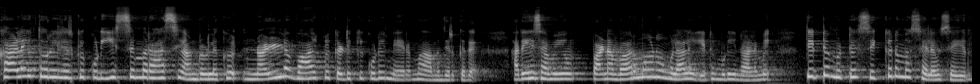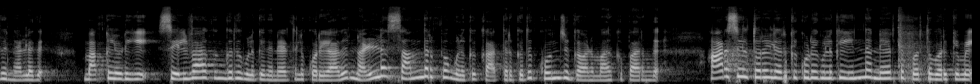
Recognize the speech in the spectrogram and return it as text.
கலைத்துறையில் இருக்கக்கூடிய சிம்மராசி அன்பர்களுக்கு நல்ல வாய்ப்பு கிடைக்கக்கூடிய நேரமாக அமைஞ்சிருக்குது. அதே சமயம் பண வருமானம் உங்களால் எட்ட முடியினாலுமே திட்டமிட்டு சிக்கனமாக செலவு செய்கிறது நல்லது. மக்களிடையே செல்வாக்குங்கிறது உங்களுக்கு இந்த நேரத்தில் குறையாது. நல்ல சந்தர்ப்பம் உங்களுக்கு காத்திருக்குது. கொஞ்சம் கவனமாக இருக்குது பாருங்கள் அரசியல் துறையில் இருக்கக்கூடியவங்களுக்கு இந்த நேரத்தை பொறுத்த வரைக்குமே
